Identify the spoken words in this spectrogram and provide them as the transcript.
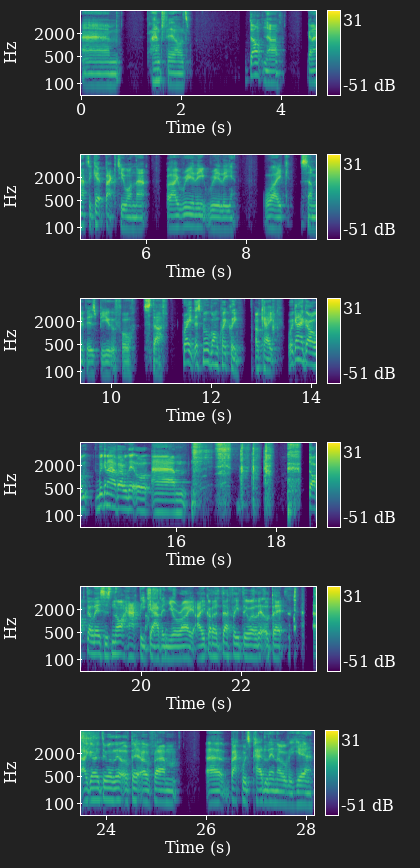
Um, Plantfield. Don't know. Gonna have to get back to you on that. But I really, really like some of his beautiful stuff. Great, let's move on quickly. Okay, we're gonna go. We're gonna have our little. Um, Dr. Liz is not happy, Gavin. You're right. I gotta definitely do a little bit. I gotta do a little bit of um, uh, backwards pedaling over here.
